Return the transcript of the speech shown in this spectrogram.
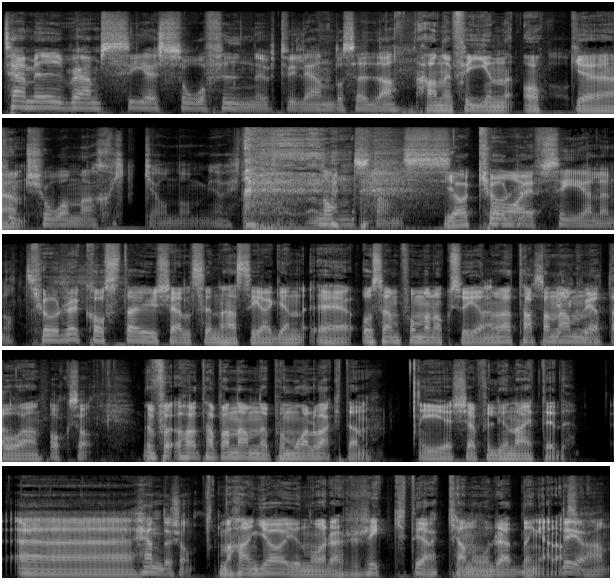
Tammy Abraham ser så fin ut, vill jag ändå säga. han är fin och... Eh, Kurt Schoma, skicka honom, jag vet inte. Någonstans. Ja, Kurt- AFC eller något. Kurre kostar ju Chelsea den här segern. Eh, och sen får man också ge, nu har jag tappat namnet på, Också. nu får- har jag tappat namnet på målvakten i Sheffield United. Eh, Henderson, Men han gör ju några riktiga kanonräddningar. det Alltså. gör han.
